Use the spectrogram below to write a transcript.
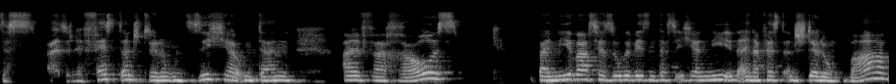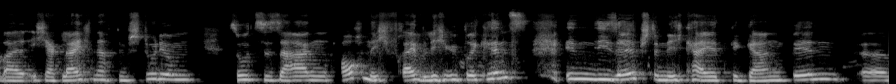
das also eine Festanstellung und sicher und dann einfach raus bei mir war es ja so gewesen, dass ich ja nie in einer Festanstellung war, weil ich ja gleich nach dem Studium sozusagen auch nicht freiwillig übrigens in die Selbstständigkeit gegangen bin, äh,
